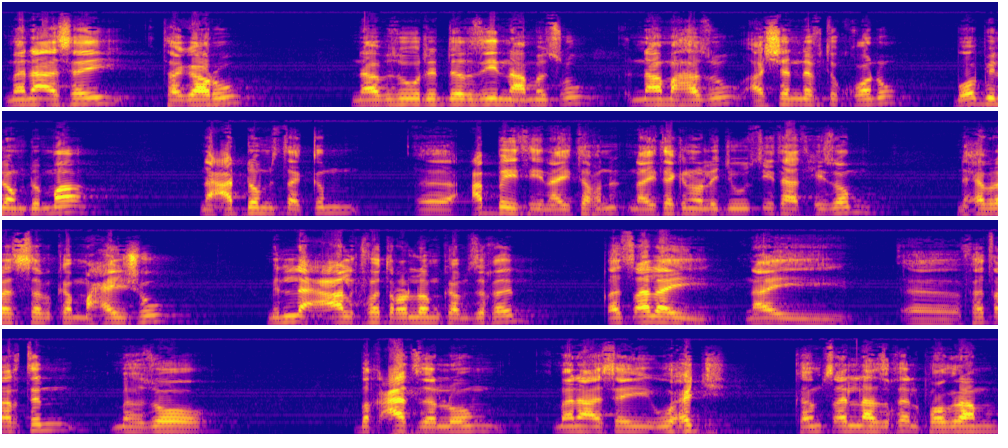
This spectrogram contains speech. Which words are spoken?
መናእሰይ ተጋሩ نابزو وددرزي نامسو نامهزو عشان نفتكونو بوبي لهم دما نعدم تكم عبيتي ناي تكنولوجي وصيتات حيزهم نحبر السب كم محيشو من لا عالك فترة لهم كم زخل قص علي ناي فترتن مهزو بقعات زلهم مناسي وحج كم سألنا زخل البرنامج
